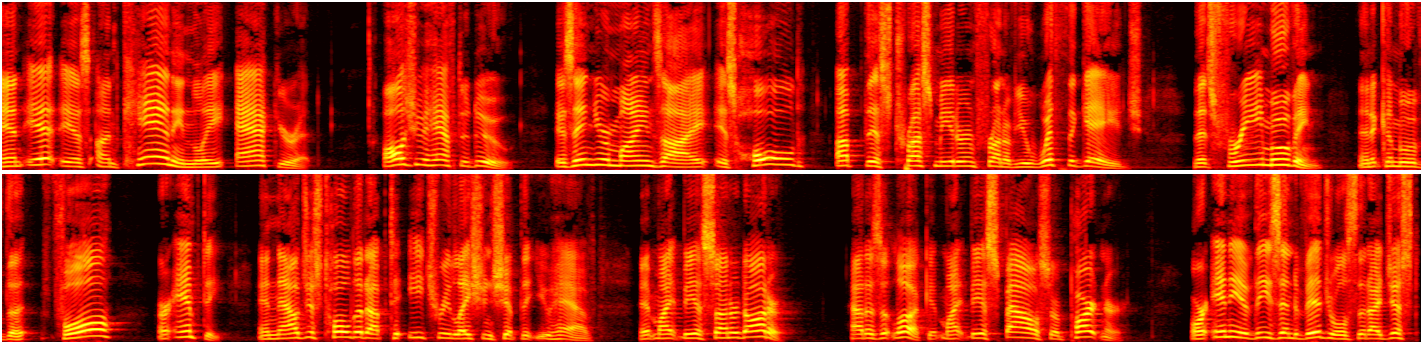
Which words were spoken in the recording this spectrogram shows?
and it is uncannily accurate. All you have to do is in your mind's eye is hold up this trust meter in front of you with the gauge that's free moving and it can move the full or empty. And now just hold it up to each relationship that you have. It might be a son or daughter. How does it look? It might be a spouse or partner or any of these individuals that I just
